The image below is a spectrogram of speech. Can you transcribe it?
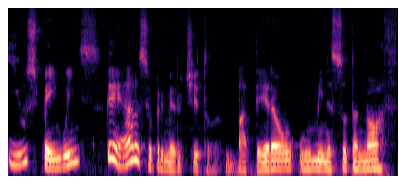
e os Penguins ganharam seu primeiro título. Bateram o Minnesota North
